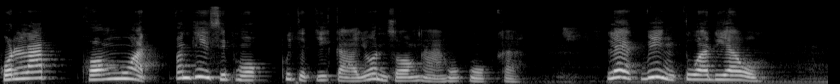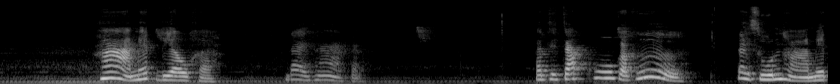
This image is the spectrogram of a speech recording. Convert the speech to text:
ผลลัพธ์ของงวดวันที่สิบหกพฤศจิกายนสองหาหกหกค่ะ เลขวิ่งตัวเดียวห้าเม็ดเดียวค่ะ ได้ห้าค่ะคันจะจับคู่ก็คือ ได้ศูนย์หาเม็ด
